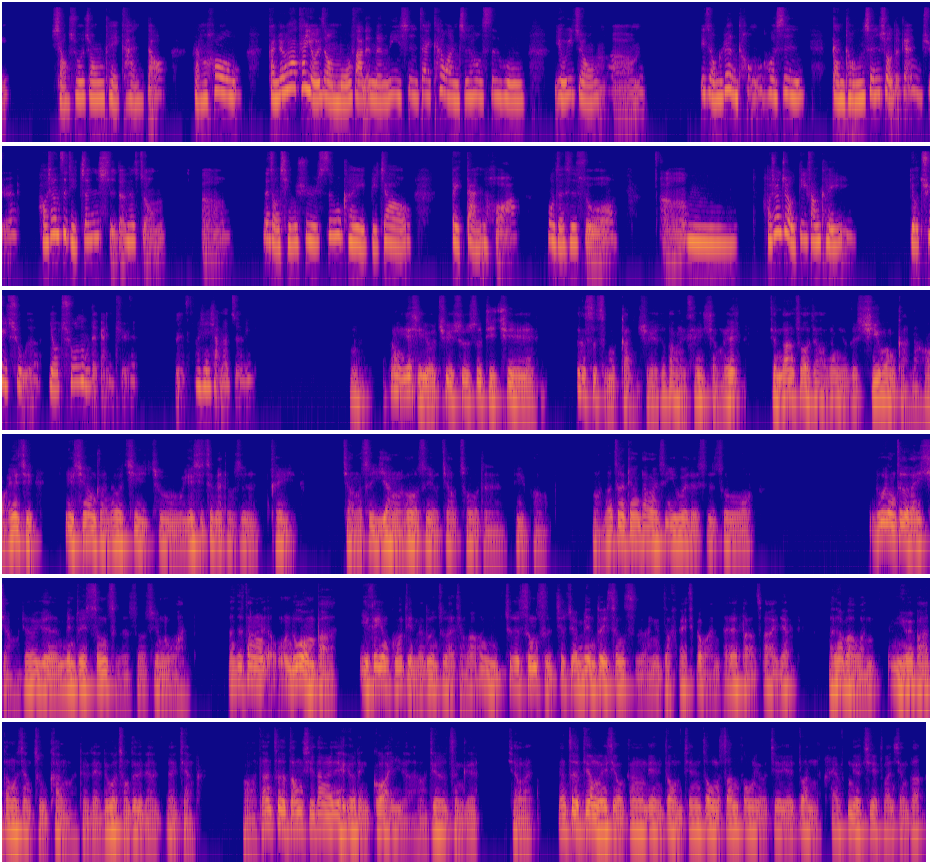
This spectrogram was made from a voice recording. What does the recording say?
小说中可以看到，然后。感觉他他有一种魔法的能力，是在看完之后似乎有一种呃一种认同或是感同身受的感觉，好像自己真实的那种呃那种情绪似乎可以比较被淡化，或者是说嗯好像就有地方可以有去处了，有出路的感觉。嗯，我先想到这里。嗯。那也许有去处是的确，这个是什么感觉？这当然可以想，哎，简单的说，就好像有个希望感呐，哈，也许有希望感，有去处，也许这个都是可以讲的是一样的，或者是有交错的地方，哦，那这个地方当然是意味的是说，如果用这个来想，就一个人面对生死的时候是用玩，但是当然，如果我们把也可以用古典的论述来讲话，哦，你这个生死就叫面对生死啊，你怎么还在玩，还在打岔一样，好像把玩，你会把它当做像阻抗嘛，对不对？如果从这个来来讲，哦，但是这个东西当然就有点怪异了哈、哦，就是整个，晓得吗？像这个地方有一些，我刚刚练一段，我们今天中午山风有接有一段还没有接，突然想到，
